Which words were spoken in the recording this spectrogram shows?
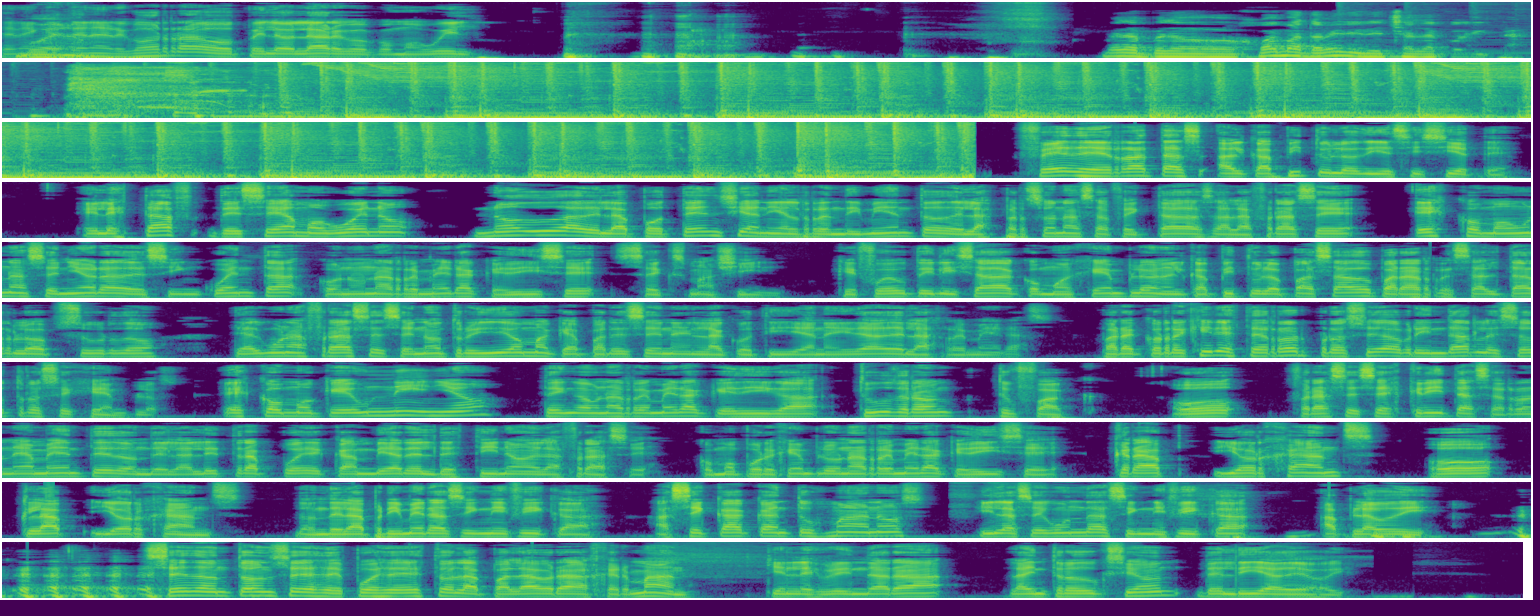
Tenés Bueno. que tener gorra o pelo largo como Will. Bueno, pero Juanma también le echa la colita. Fe de ratas al capítulo 17. El staff de Seamo Bueno no duda de la potencia ni el rendimiento de las personas afectadas a la frase es como una señora de 50 con una remera que dice Sex Machine, que fue utilizada como ejemplo en el capítulo pasado para resaltar lo absurdo de algunas frases en otro idioma que aparecen en la cotidianeidad de las remeras. Para corregir este error procedo a brindarles otros ejemplos. Es como que un niño tenga una remera que diga too drunk to fuck o frases escritas erróneamente donde la letra puede cambiar el destino de la frase, como por ejemplo una remera que dice crap your hands o clap your hands, donde la primera significa hace caca en tus manos y la segunda significa aplaudí. Cedo entonces después de esto la palabra a Germán, quien les brindará la introducción del día de hoy.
